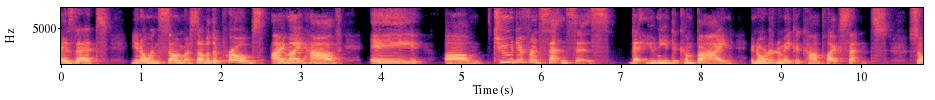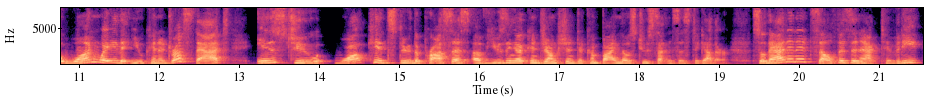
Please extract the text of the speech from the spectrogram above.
is that you know in some some of the probes I might have a um, two different sentences that you need to combine in order to make a complex sentence. So one way that you can address that is to walk kids through the process of using a conjunction to combine those two sentences together. So that in itself is an activity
